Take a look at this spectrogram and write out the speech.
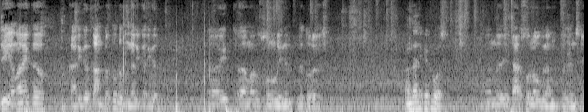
જી અમારા એક કારીગર કામ કરતો હતો બંગાળી કારીગર. એક અમારું સોનું લઈને જતો રહ્યો છે. અંદાજે કેટલું હશે? અંદાજે ચારસો નવ ગ્રામ વજન છે.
